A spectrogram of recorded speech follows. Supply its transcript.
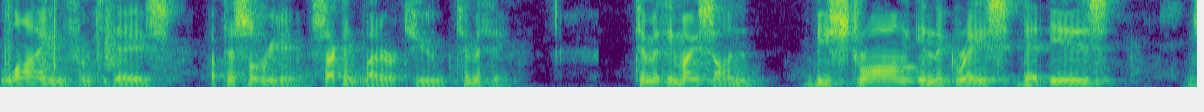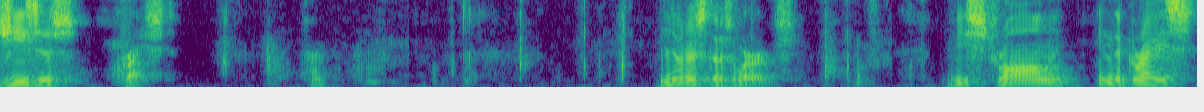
line from today's epistle reading, second letter to Timothy. Timothy, my son, be strong in the grace that is Jesus Christ. Okay. Notice those words. Be strong in the grace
